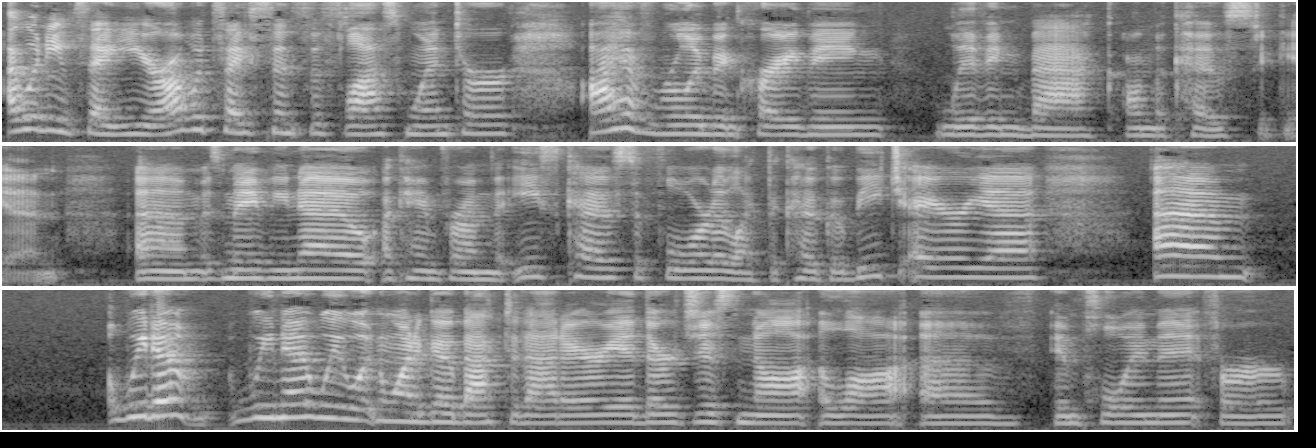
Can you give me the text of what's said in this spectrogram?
I wouldn't even say year, I would say since this last winter, I have really been craving living back on the coast again. Um, as many of you know, I came from the east coast of Florida, like the Cocoa Beach area. Um, we don't we know we wouldn't want to go back to that area. There's just not a lot of employment for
